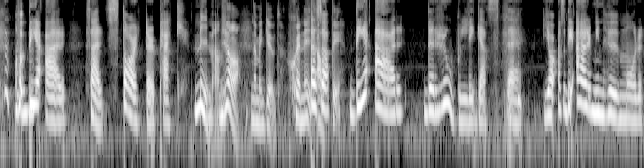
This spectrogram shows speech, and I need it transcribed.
Och det är så här starter pack memen. Ja, nej men gud. Geni, Alltså, alltid. det är det roligaste. Jag, alltså det är min humor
